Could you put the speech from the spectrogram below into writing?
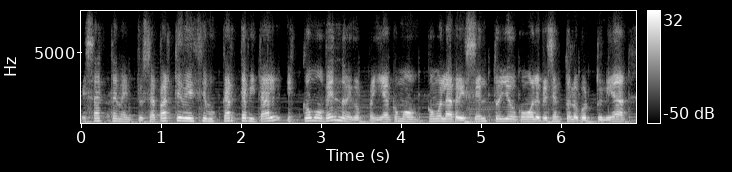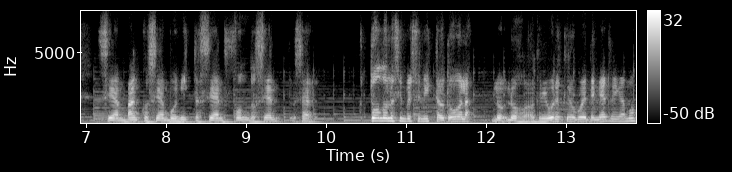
exactamente. O sea, aparte de ese buscar capital, es cómo vendo mi compañía, cómo, cómo la presento yo, cómo le presento la oportunidad, sean bancos, sean bonistas, sean fondos, sean, o sea, todos los inversionistas o todos los, los acreedores que uno puede tener, digamos,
